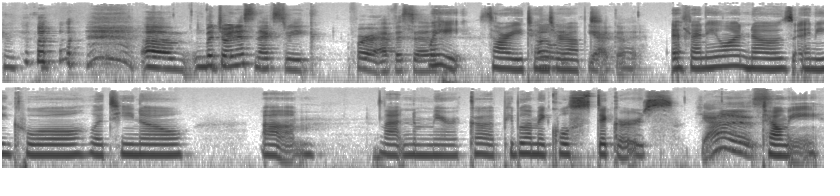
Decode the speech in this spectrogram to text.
um, but join us next week for our episode. Wait, sorry to Oh, wait. interrupt. Yeah, go ahead. If anyone knows any cool Latino, um, Latin America people that make cool stickers, Yes. tell me.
